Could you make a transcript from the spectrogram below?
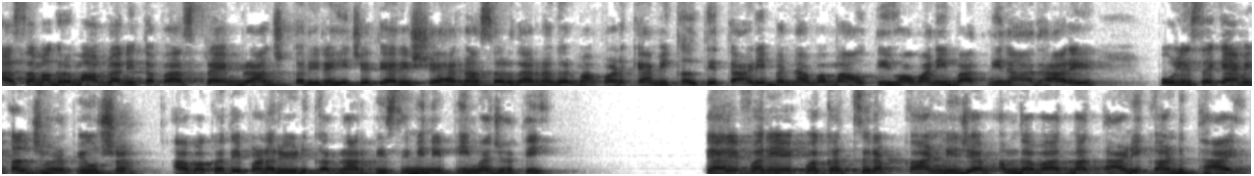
આ સમગ્ર મામલાની તપાસ ક્રાઇમ બ્રાન્ચ કરી રહી છે, ત્યારે શહેરના સરદારનગરમાં પણ કેમિકલથી તાળી બનાવવામાં આવતી હોવાની બાતમીના આધારે પોલીસે કેમિકલ ઝડપ્યું છે. આ વખતે પણ રેડ કરનાર પીસીબીની ટીમ જ હતી. ત્યારે ફરી એક વખત સિરપ કાંડની જેમ અમદાવાદમાં તાળી કાંડ થાય,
